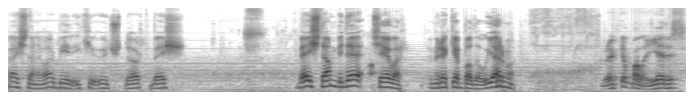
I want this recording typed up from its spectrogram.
Kaç tane var? 1, 2, 3, 4, 5. 5 tam bir de şey var. Mürekkep balığı uyar mı? Mürekkep balığı yeriz.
